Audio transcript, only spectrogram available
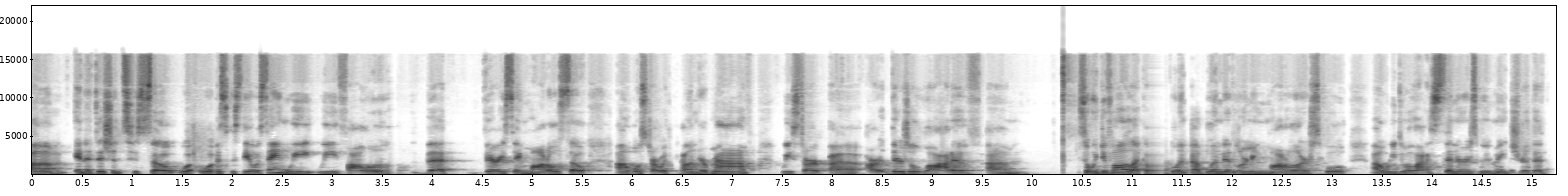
Um, in addition to so what, what Ms. Castillo was saying, we we follow that very same model. So uh, we'll start with calendar math. We start uh, our there's a lot of um, so we do follow like a, blend, a blended learning model our school. Uh, we do a lot of centers. We make sure that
